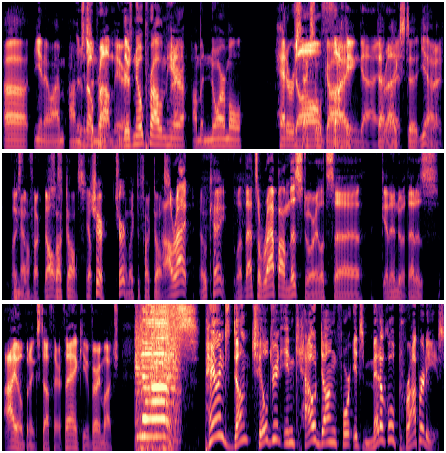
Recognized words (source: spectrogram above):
Uh, you know, I'm I'm There's just no a problem here. There's no problem here. Right. I'm a normal heterosexual guy, fucking guy, that right. likes to yeah, Right. Likes you to know, fuck dolls. Fuck dolls. Yep. Sure. Sure. I like to fuck dolls. All right. Okay. Well, that's a wrap on this story. Let's uh, get into it. That is eye-opening stuff. There. Thank you very much. Nuts! Parents dunk children in cow dung for its medical properties.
